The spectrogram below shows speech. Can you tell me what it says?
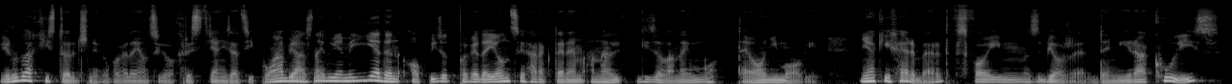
W źródłach historycznych opowiadających o chrystianizacji Połabia znajdujemy jeden opis odpowiadający charakterem analizowanemu teonimowi. Niejaki Herbert w swoim zbiorze De Miraculis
